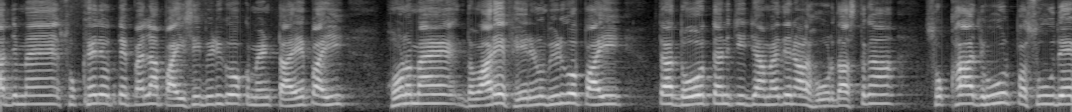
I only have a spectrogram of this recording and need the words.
ਅੱਜ ਮੈਂ ਸੁੱਖੇ ਦੇ ਉੱਤੇ ਪਹਿਲਾਂ ਪਾਈ ਸੀ ਵੀਡੀਓ, ਕਮੈਂਟ ਆਏ ਭਾਈ। ਹੁਣ ਮੈਂ ਦੁਬਾਰੇ ਫੇਰ ਇਹਨੂੰ ਵੀਡੀਓ ਪਾਈ ਤਾਂ ਦੋ ਤਿੰਨ ਚੀਜ਼ਾਂ ਮੈਂ ਇਹਦੇ ਨਾਲ ਹੋਰ ਦੱਸਤੀਆਂ। ਸੁੱਖਾ ਜ਼ਰੂਰ ਪਸ਼ੂ ਦੇ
